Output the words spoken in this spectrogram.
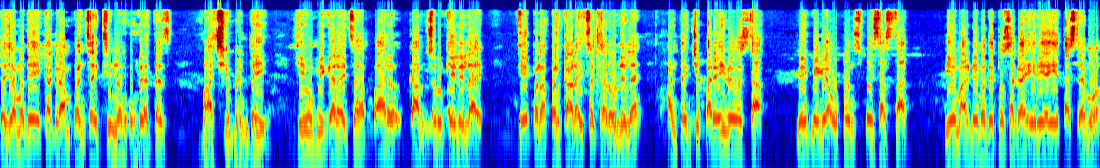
त्याच्यामध्ये एका ग्रामपंचायतीनं ओढ्यातच भाजी मंडई ही उभी करायचा फार काम सुरू केलेलं आहे. ते पण आपण काढायचं ठरवलेलं आहे. आणि त्यांची पर्यायी व्यवस्था वेगवेगळ्या ओपन स्पेस असतात. पीएमआरडी मध्ये तो सगळा एरिया येत असल्यामुळं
